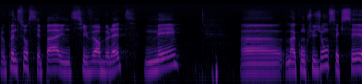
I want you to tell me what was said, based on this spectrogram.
l'open source, ce n'est pas une silver bullet, mais ma conclusion, c'est que c'est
